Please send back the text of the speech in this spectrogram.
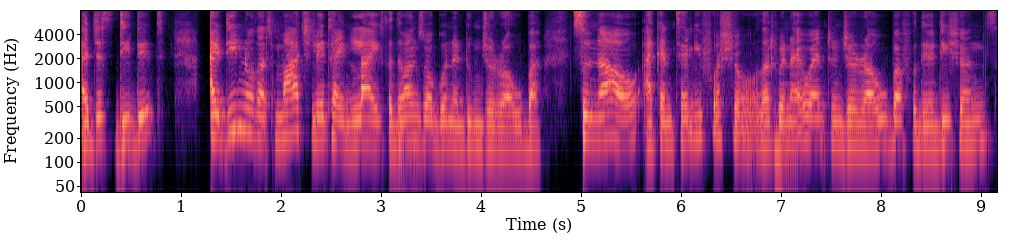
I just did it. I didn't know that much later in life that the ones who are gonna do Njorauba. So now I can tell you for sure that when I went to Njorauba for the auditions,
